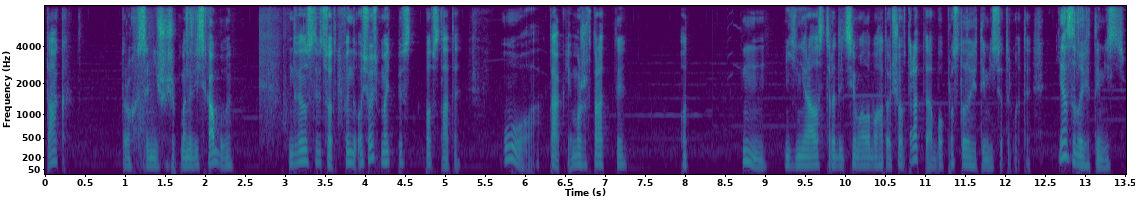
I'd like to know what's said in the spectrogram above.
Так. Трохи сильніше, щоб в мене війська були. 90%. Вони ось ось мають повстати. О, так, я можу втратити. От. М, генерал з традиції мало багато чого втратити, або просто легітимність отримати. Я за легітимність.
